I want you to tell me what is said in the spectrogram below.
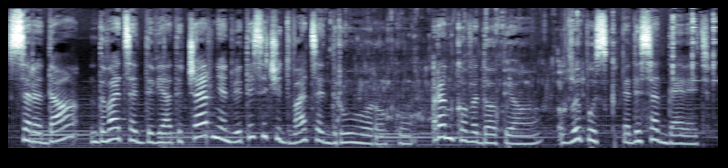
Середа, 29 червня 2022 року. Ранкове допіо. Випуск 59.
